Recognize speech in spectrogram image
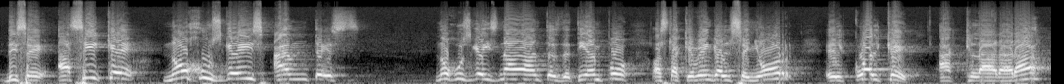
Dice, así que no juzguéis antes No juzguéis nada antes de tiempo hasta que venga el Señor, el cual que aclarará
